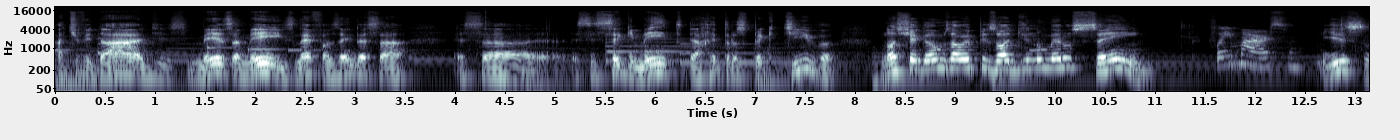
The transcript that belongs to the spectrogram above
atividades, mês a mês, né, fazendo essa, essa, esse segmento da retrospectiva, nós chegamos ao episódio número 100. Foi em março. Isso.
